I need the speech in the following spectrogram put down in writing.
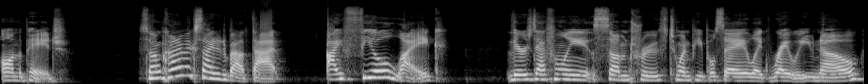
on the page. So I'm kind of excited about that. I feel like there's definitely some truth to when people say, like, write what you know,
